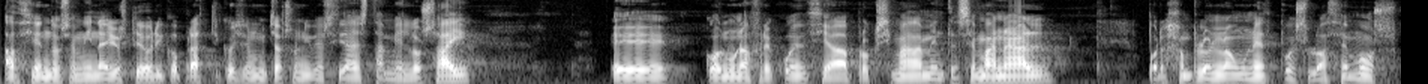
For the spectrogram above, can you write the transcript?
haciendo seminarios teórico-prácticos y en muchas universidades también los hay. Eh, con una frecuencia aproximadamente semanal. Por ejemplo, en la UNED pues lo hacemos,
